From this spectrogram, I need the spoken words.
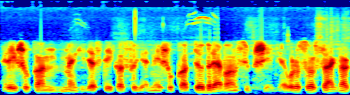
elég sokan megjegyezték azt, hogy ennél sokkal többre van szüksége Oroszországnak,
